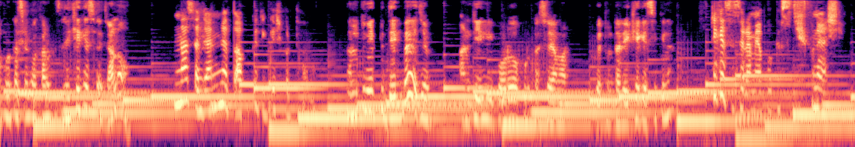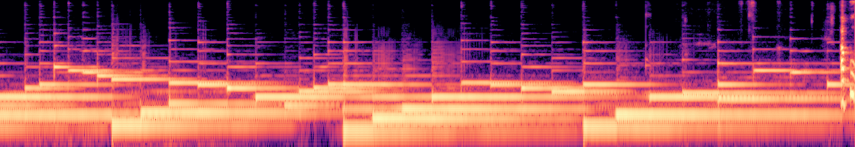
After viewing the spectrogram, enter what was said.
অপর কাছে বা কারোর কাছে রেখে গেছে জানো? না স্যার জানি না তো আপনাকে জিজ্ঞেস করতে হবে। তাহলে তুমি একটু দেখবে যে আন্টি বড় অপর কাছে আমার বেতনটা রেখে গেছে কিনা? ঠিক আছে স্যার আমি আপনার কাছে শুনে আসি। আপু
